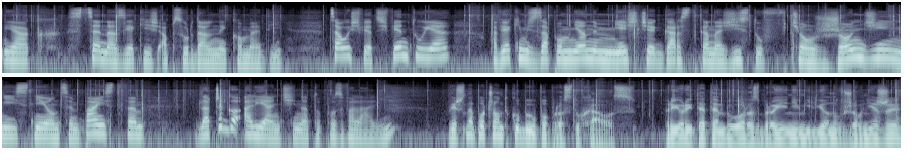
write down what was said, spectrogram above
jak scena z jakiejś absurdalnej komedii. Cały świat świętuje, a w jakimś zapomnianym mieście garstka nazistów wciąż rządzi nieistniejącym państwem. Dlaczego alianci na to pozwalali? Wiesz, na początku był po prostu chaos. Priorytetem było rozbrojenie milionów żołnierzy,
